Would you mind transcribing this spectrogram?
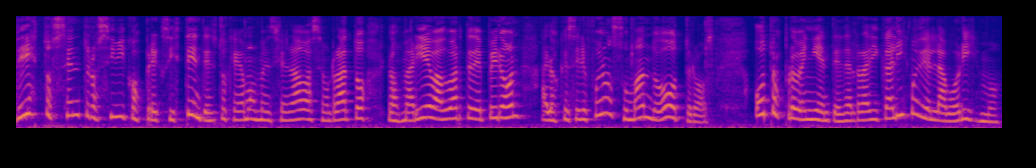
estos centros cívicos preexistentes, estos que habíamos mencionado hace un rato, los María Eva Duarte de Perón, a los que se le fueron sumando otros, otros provenientes del radicalismo y del laborismo,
